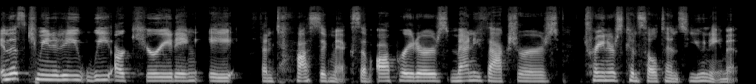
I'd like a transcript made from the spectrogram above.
In this community, we are curating a fantastic mix of operators, manufacturers, trainers, consultants, you name it.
